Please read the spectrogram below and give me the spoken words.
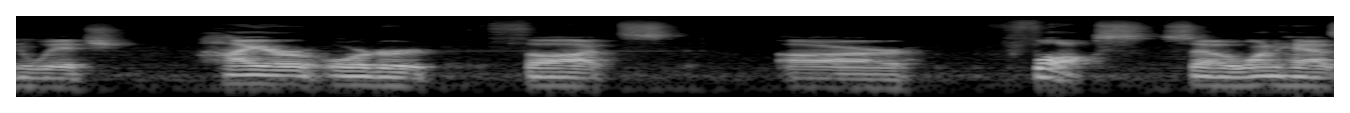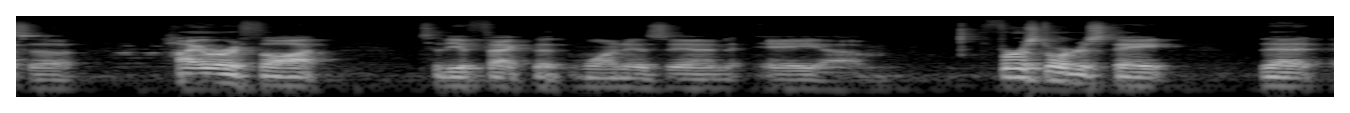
in which higher order thoughts are false, so one has a higher thought to the effect that one is in a um, first order state that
